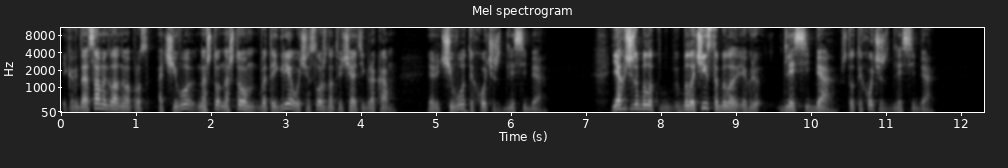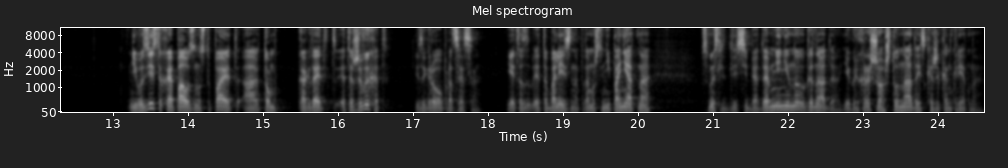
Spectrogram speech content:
И когда самый главный вопрос, а чего, на что, на что в этой игре очень сложно отвечать игрокам. Я говорю, чего ты хочешь для себя? Я хочу, чтобы было, было чисто, было, я говорю, для себя. Что ты хочешь для себя? И вот здесь такая пауза наступает о том, когда это, это же выход из игрового процесса. И это, это болезненно, потому что непонятно, в смысле для себя. Да мне немного надо. Я говорю, хорошо, а что надо, и скажи конкретно.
